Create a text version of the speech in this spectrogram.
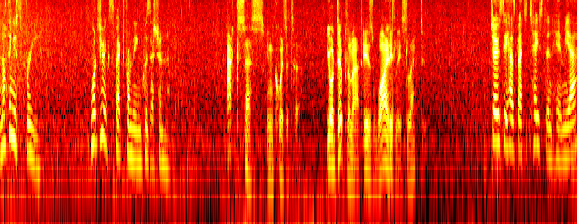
Nothing is free. What do you expect from the Inquisition? Access, Inquisitor. Your diplomat is wisely selected. Josie has better taste than him, yeah?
